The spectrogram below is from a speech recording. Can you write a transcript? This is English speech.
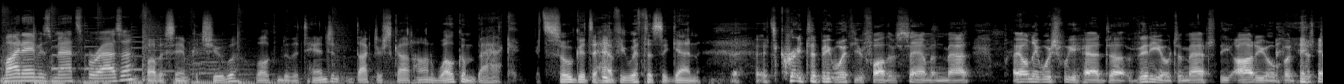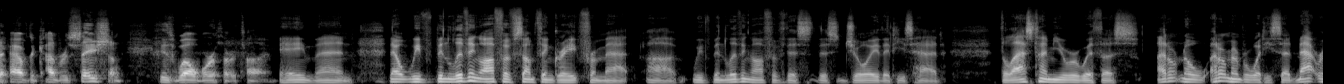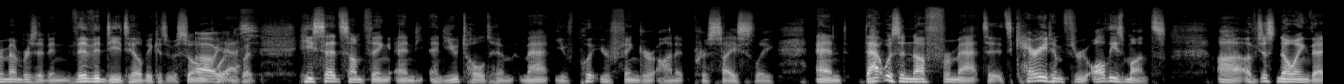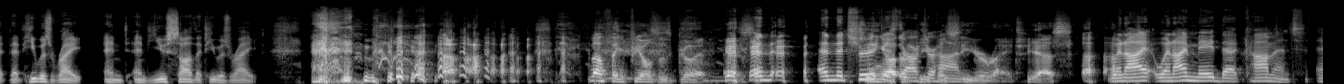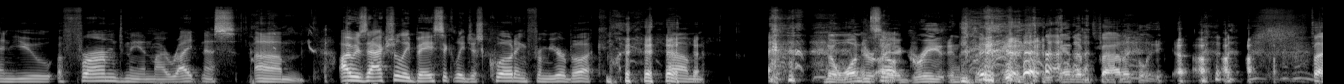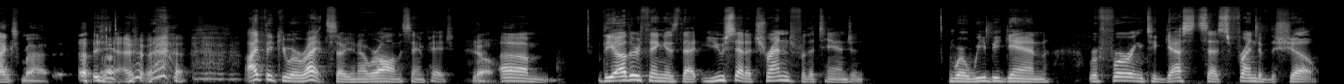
My name is Matt Sperrazza. Father Sam Kachuba, welcome to the Tangent. Dr. Scott Hahn, welcome back. It's so good to have you with us again. It's great to be with you, Father Sam and Matt. I only wish we had uh, video to match the audio, but just to have the conversation is well worth our time. Amen. Now we've been living off of something great from Matt. Uh, we've been living off of this this joy that he's had the last time you were with us, I don't know, I don't remember what he said. Matt remembers it in vivid detail because it was so Oh, important. yes. But he said something, and and you told him, Matt, you've put your finger on it precisely, and that was enough for Matt to. It's carried him through all these months uh, of just knowing that that he was right, and and you saw that he was right. Nothing feels as good as And and the truth is, other Dr. people Hahn, see you're right. Yes. when I when I made that comment and you affirmed me in my rightness, um, I was actually basically just quoting from your book. Um, no wonder so- I agree instantaneously and emphatically. Thanks, Matt. yeah, I think you were right. So you know we're all on the same page. Yeah. Um, the other thing is that you set a trend for the tangent where we began referring to guests as friend of the show.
